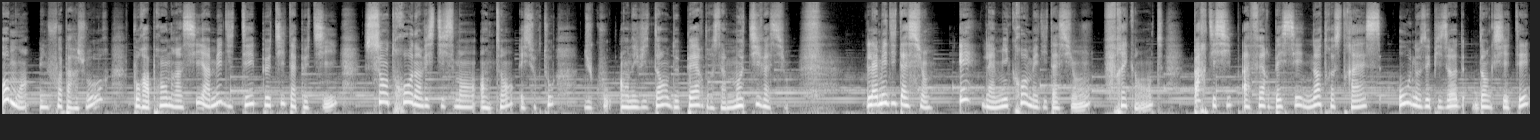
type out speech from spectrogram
au moins une fois par jour pour apprendre ainsi à méditer petit à petit sans trop d'investissement en temps et surtout du coup en évitant de perdre sa motivation. La méditation et la micro-méditation fréquente participent à faire baisser notre stress ou nos épisodes d'anxiété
